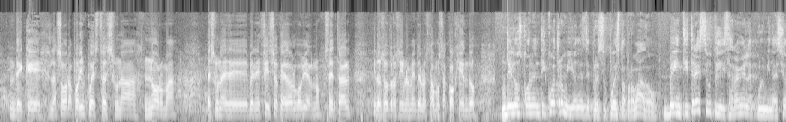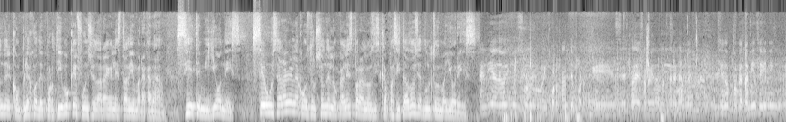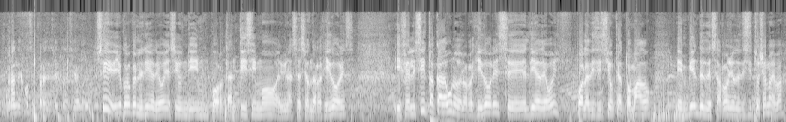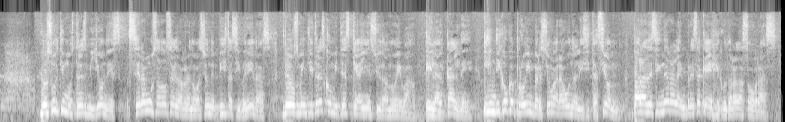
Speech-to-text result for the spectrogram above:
de que la sobra por impuesto es una norma, es un eh, beneficio que ha dado el gobierno central y nosotros simplemente lo estamos acogiendo. De los 44 millones de presupuesto aprobado, 23 se utilizarán en la culminación del complejo deportivo que funcionará en el Estadio Maracaná. 7 millones se usarán en la construcción de locales para los discapacitados y adultos mayores. El día de hoy no es solo importante porque se está desarrollando la ceremonia, sino porque también se vienen grandes cosas para el distrito de Ciudad. Sí, yo creo que el día de hoy ha sido un día importantísimo, hay una sesión de regidores y felicito a cada uno de los regidores eh, el día de hoy por la decisión que han tomado en bien del desarrollo de Ciudad Nueva. Los últimos 3 millones serán usados en la renovación de pistas y veredas de los 23 comités que hay en Ciudad Nueva. El alcalde indicó que Pro Inversión hará una licitación para designar a la empresa que ejecutará las obras.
